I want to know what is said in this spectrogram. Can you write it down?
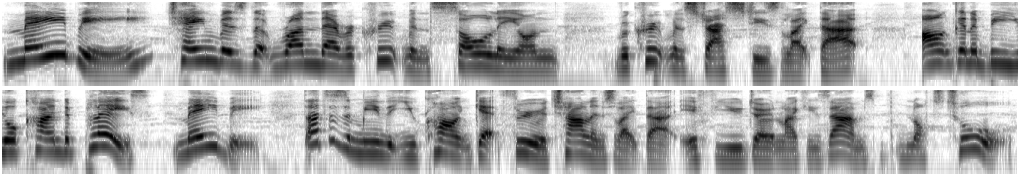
maybe chambers that run their recruitment solely on recruitment strategies like that aren't going to be your kind of place. Maybe. That doesn't mean that you can't get through a challenge like that if you don't like exams. Not at all.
